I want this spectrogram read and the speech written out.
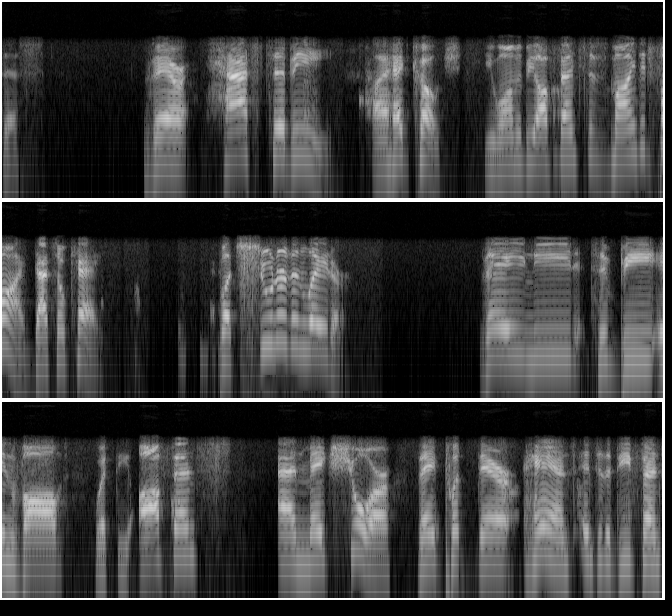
this, there has to be a head coach. You want to be offensive minded? Fine, that's okay. But sooner than later, they need to be involved with the offense and make sure they put their hands into the defense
